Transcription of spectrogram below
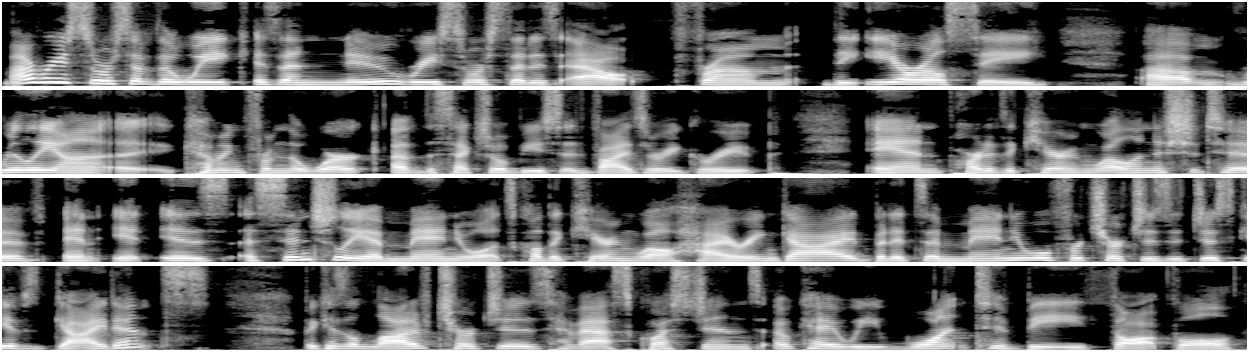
My resource of the week is a new resource that is out from the ERLC, um, really uh, coming from the work of the Sexual Abuse Advisory Group and part of the Caring Well initiative. And it is essentially a manual. It's called the Caring Well Hiring Guide, but it's a manual for churches. It just gives guidance because a lot of churches have asked questions. Okay, we want to be thoughtful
